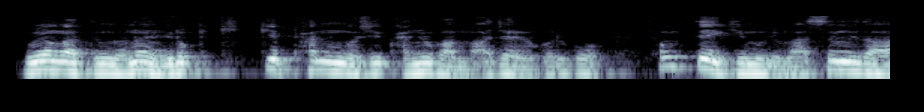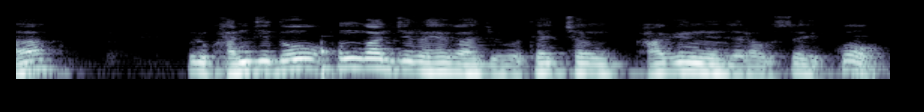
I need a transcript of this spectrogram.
모양 같은 거는 이렇게 깊게 파는 것이 관유가 맞아요. 그리고 청대 기물이 맞습니다. 그리고 관지도 홍관지로 해가지고 대청 가격연자라고 써 있고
